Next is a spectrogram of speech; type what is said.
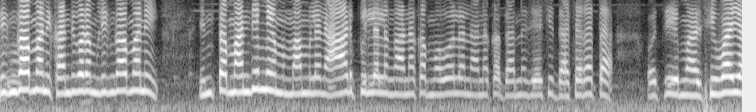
లింగమ్మని కందిగూడెం లింగమ్మని ఇంతమంది మేము మమ్మల్ని ఆడపిల్లలను అనక మగవాళ్ళని అనక దాన్ని చేసి దశరథ వచ్చి మా శివయ్య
